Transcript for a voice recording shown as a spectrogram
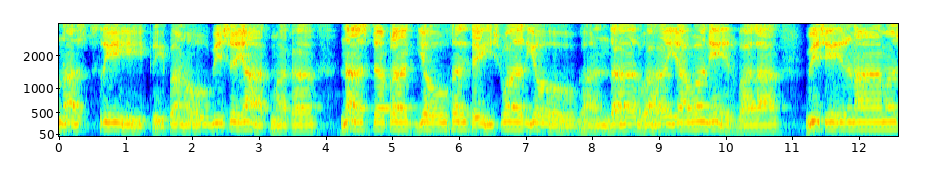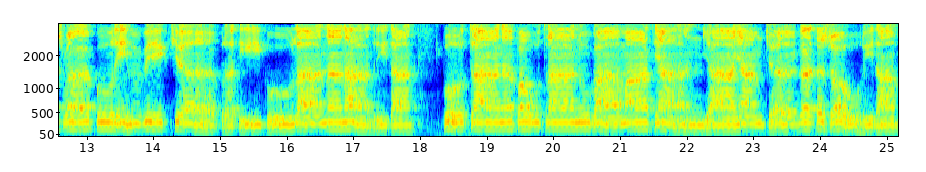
नश्रीकृपणो विषयात्मक नष्टप्रज्ञो हृतैश्वर्यो गन्धर्वयवनिर्बला विशीर्णां स्वपुरीं वीक्ष्य प्रतिकूलाननादृतान् पुत्रान् पौत्रानुगामात्यान् जायां च गतसौहृदाम्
